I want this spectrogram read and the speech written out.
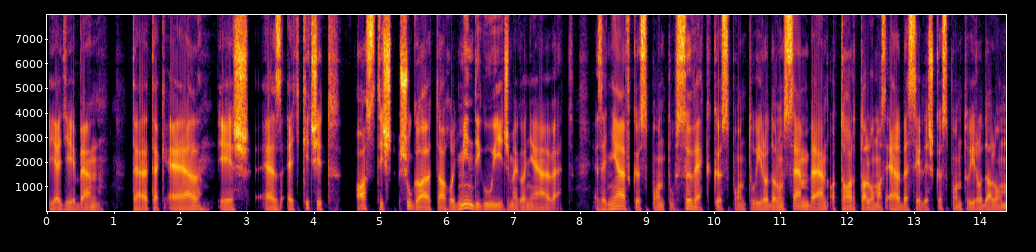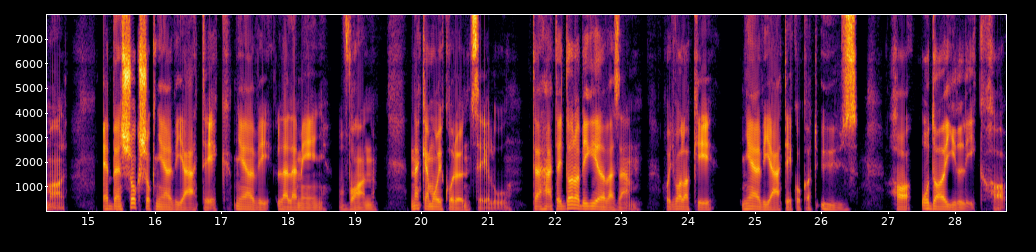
jegyében teltek el, és ez egy kicsit azt is sugalta, hogy mindig újíts meg a nyelvet. Ez egy nyelvközpontú, szövegközpontú irodalom szemben a tartalom, az elbeszélés központú irodalommal. Ebben sok-sok nyelvi játék, nyelvi lelemény van. Nekem olykor öncélú. Tehát egy darabig élvezem, hogy valaki nyelvi játékokat űz, ha odaillik, ha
